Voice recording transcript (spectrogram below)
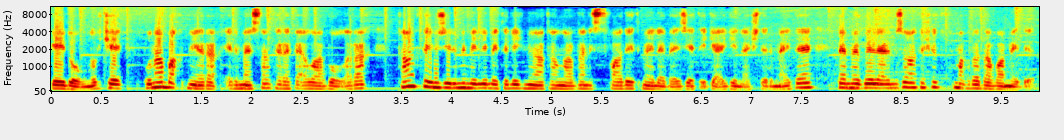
Qeyd olunur ki, buna baxmayaraq Ermənistan tərəfi əlavə olaraq tank və 120 mm-lik minatanlardan istifadə etməklə vəziyyəti gərginləşdirməkdə və mövqelərimizi atəşə tutmaqda davam edir.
